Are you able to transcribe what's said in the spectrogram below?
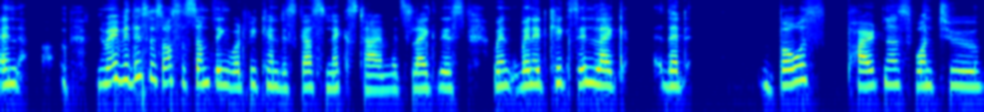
and maybe this is also something what we can discuss next time it's like this when when it kicks in like that both partners want to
